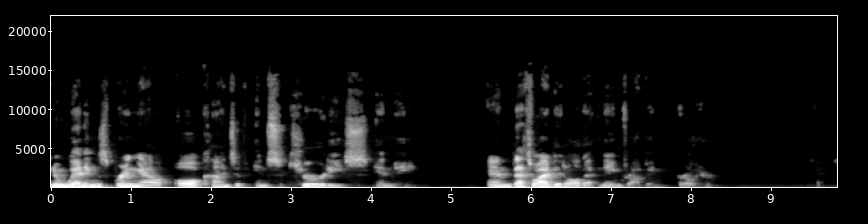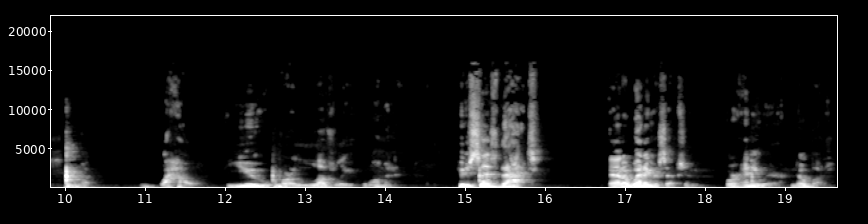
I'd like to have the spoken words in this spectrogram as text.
You know, weddings bring out all kinds of insecurities in me. And that's why I did all that name dropping earlier. Wow, you are a lovely woman. Who says that at a wedding reception or anywhere? Nobody.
